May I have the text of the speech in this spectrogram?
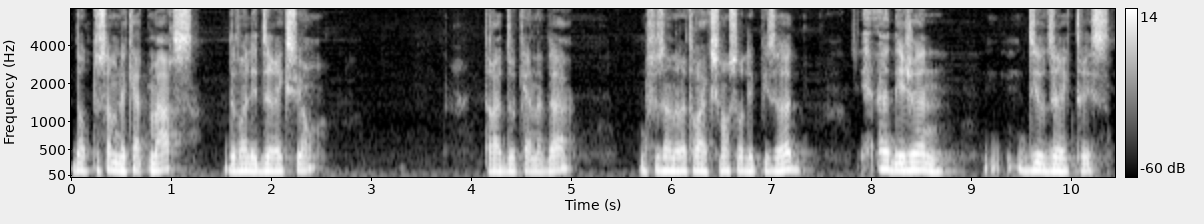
Donc, nous sommes le 4 mars devant les directions de Radio-Canada. Nous faisons une rétroaction sur l'épisode. Et un des jeunes dit aux directrices,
